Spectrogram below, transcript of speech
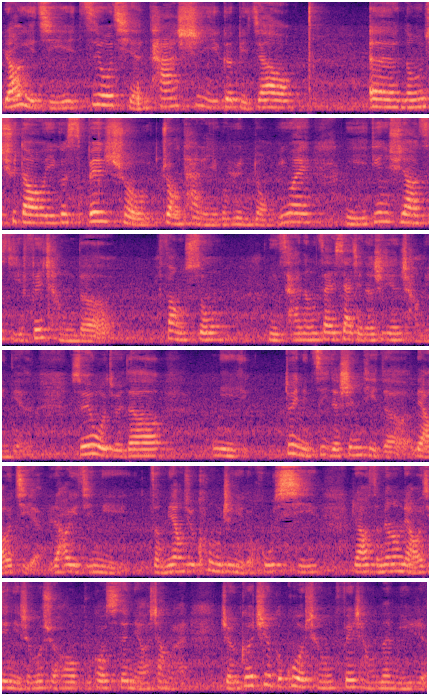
然后以及自由潜，它是一个比较。呃，能去到一个 spiritual 状态的一个运动，因为你一定需要自己非常的放松，你才能在下潜的时间长一点。所以我觉得你对你自己的身体的了解，然后以及你怎么样去控制你的呼吸，然后怎么样了解你什么时候不够气的你要上来，整个这个过程非常的迷人。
